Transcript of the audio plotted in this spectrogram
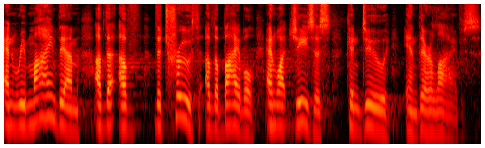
and remind them of the, of the truth of the Bible and what Jesus can do in their lives.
